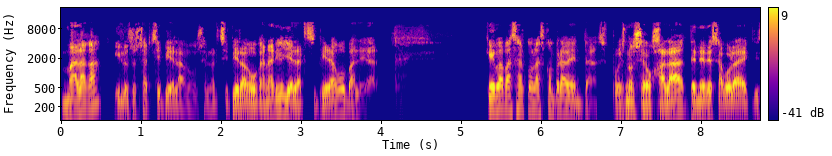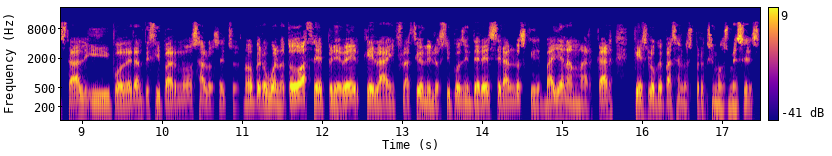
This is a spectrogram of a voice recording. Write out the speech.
Málaga y los dos archipiélagos, el archipiélago canario y el archipiélago balear. ¿Qué va a pasar con las compraventas? Pues no sé, ojalá tener esa bola de cristal y poder anticiparnos a los hechos, ¿no? Pero bueno, todo hace prever que la inflación y los tipos de interés serán los que vayan a marcar qué es lo que pasa en los próximos meses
